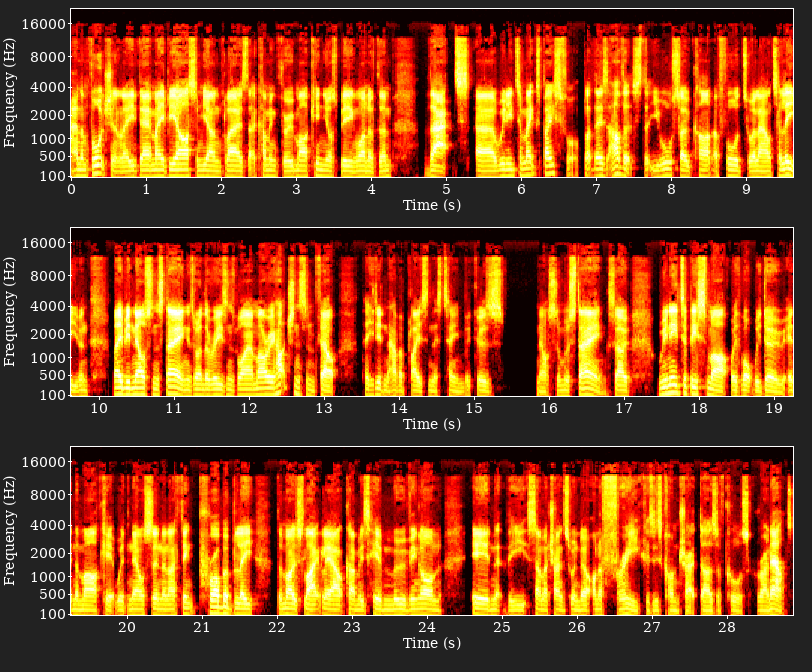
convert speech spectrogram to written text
And unfortunately, there maybe are some young players that are coming through, Marquinhos being one of them, that uh, we need to make space for. But there's others that you also can't afford to allow to leave. And maybe Nelson staying is one of the reasons why Omari Hutchinson felt that he didn't have a place in this team because Nelson was staying. So we need to be smart with what we do in the market with Nelson. And I think probably the most likely outcome is him moving on in the summer transfer window on a free because his contract does, of course, run out.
